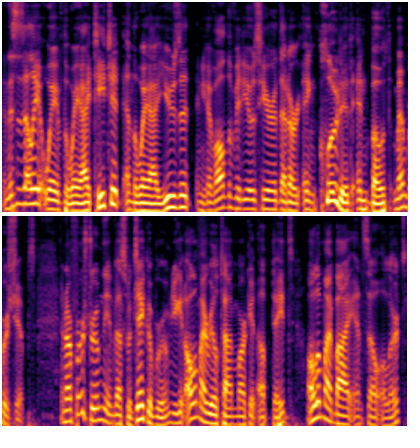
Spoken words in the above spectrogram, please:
And this is Elliott Wave the way I teach it and the way I use it. And you have all the videos here that are included in both memberships. In our first room, the Invest with Jacob room, you get all of my real time market updates, all of my buy and sell alerts,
